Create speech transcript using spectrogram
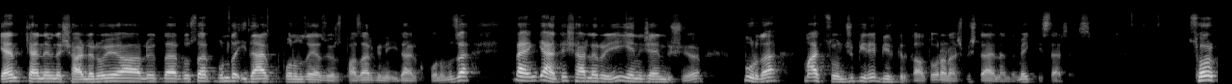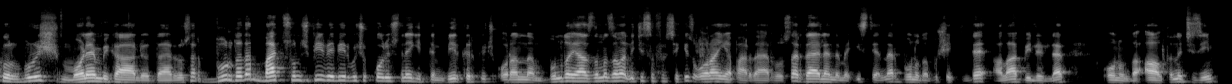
Gent kendi evinde Charleroi ağırlıyor değerli dostlar. Bunu da ideal kuponumuza yazıyoruz. Pazar günü ideal kuponumuza. Ben Gent'e Charleroi yeneceğini düşünüyorum. Burada maç sonucu 1'e 1.46 oran açmış değerlendirmek isterseniz. Circle Bruges Molenbeek ağırlıyor değerli dostlar. Burada da maç sonucu 1 ve 1.5 gol üstüne gittim. 1.43 orandan. Bunu da yazdığımız zaman 2.08 oran yapar değerli dostlar. Değerlendirmek isteyenler bunu da bu şekilde alabilirler. Onun da altını çizeyim.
